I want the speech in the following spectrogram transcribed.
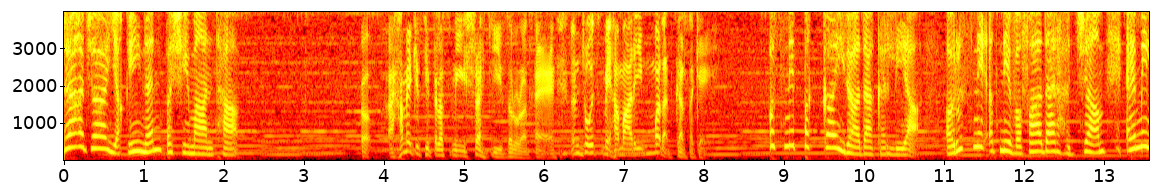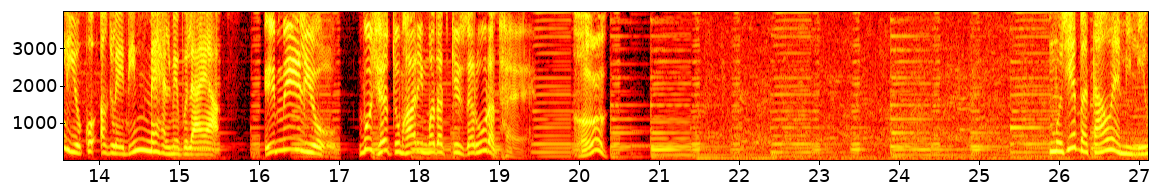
राजा यकीनन पशेमान था। हमें किसी तलस्मी शह की ज़रूरत है जो इसमें हमारी मदद कर सके। उसने पक्का इरादा कर लिया और उसने अपने वफादार हज्जाम एमिलियो को अगले दिन महल में बुलाया इमिलियो मुझे तुम्हारी मदद की ज़रूरत है हाँ? मुझे बताओ एमिलियो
